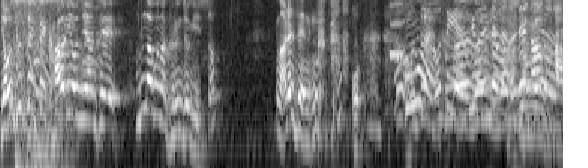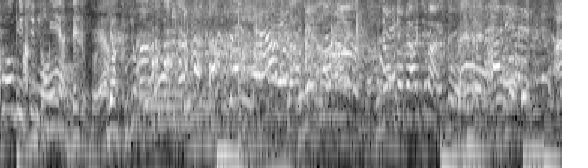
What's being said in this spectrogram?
연습생 때 가을이 언니한테 혼나거나 그런 적이 있어? 말해도 되는 거야 궁금해. 어떻게 해요? 뭔데 뭔데? 나는 추억이지 방송이 안 될 정도야. 야, 그 정도야? 그 정도면 그 정도면 하지 말고. 안,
